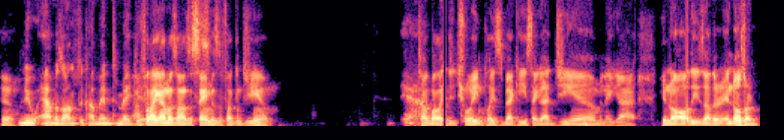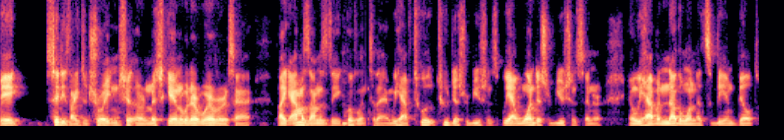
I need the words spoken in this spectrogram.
Yeah. new Amazons to come in to make I it. I feel like Amazon's the same as the fucking GM. yeah, talk about like Detroit and places back east. They got GM and they got you know all these other and those are big cities like Detroit and shit or Michigan or whatever wherever it's at. Like Amazon is the equivalent to that. And we have two two distributions. We have one distribution center and we have another one that's being built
